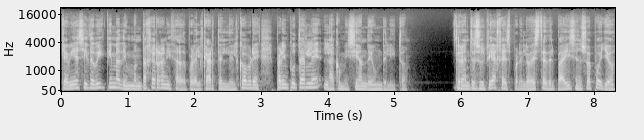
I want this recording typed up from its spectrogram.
que había sido víctima de un montaje organizado por el cártel del cobre para imputarle la comisión de un delito. Durante sus viajes por el oeste del país en su apoyo,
